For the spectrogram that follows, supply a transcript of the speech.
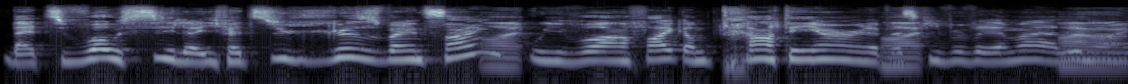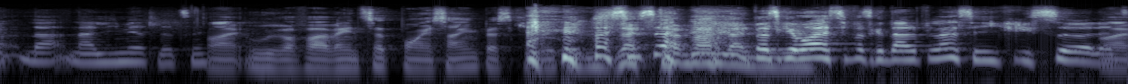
ben tu vois aussi, là, il fait-tu juste 25 Ouais. ou il va en faire comme 31 là, parce Ouais. qu'il veut vraiment aller Ouais, dans, ouais. dans- dans la limite. Là, ou il va faire 27.5 parce qu'il ça. exactement dans Parce que, ouais, c'est parce que dans le plan, c'est écrit ça, là,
